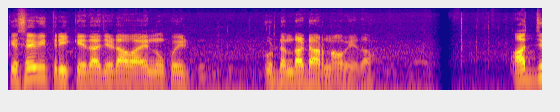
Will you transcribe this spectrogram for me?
ਕਿਸੇ ਵੀ ਤਰੀਕੇ ਦਾ ਜਿਹੜਾ ਵਾ ਇਹਨੂੰ ਕੋਈ ਉੱਡਣ ਦਾ ਡਰ ਨਾ ਹੋਵੇ ਇਹਦਾ। ਅੱਜ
